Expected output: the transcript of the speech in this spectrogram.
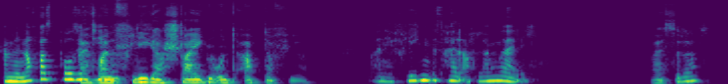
Haben wir noch was Einfach mal in Positives? Flieger steigen und ab dafür. Boah, nee, Fliegen ist halt auch langweilig. Weißt du das?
